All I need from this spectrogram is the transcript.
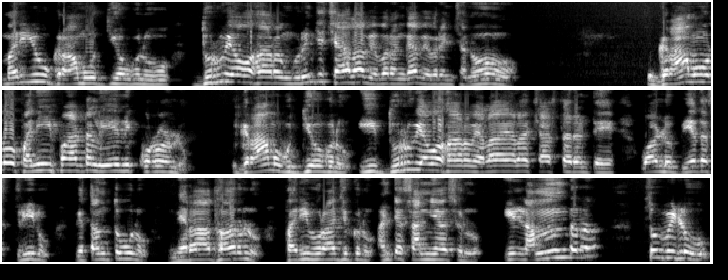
మరియు గ్రామోద్యోగులు దుర్వ్యవహారం గురించి చాలా వివరంగా వివరించను. గ్రామంలో పని పాట లేని కుర్రోళ్ళు గ్రామ ఉద్యోగులు ఈ దుర్వ్యవహారం ఎలా ఎలా చేస్తారంటే వాళ్ళు బీద స్త్రీలు వితంతువులు నిరాధారులు పరివ్రాజకులు అంటే సన్యాసులు. వీళ్ళందరూతో వీళ్ళు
